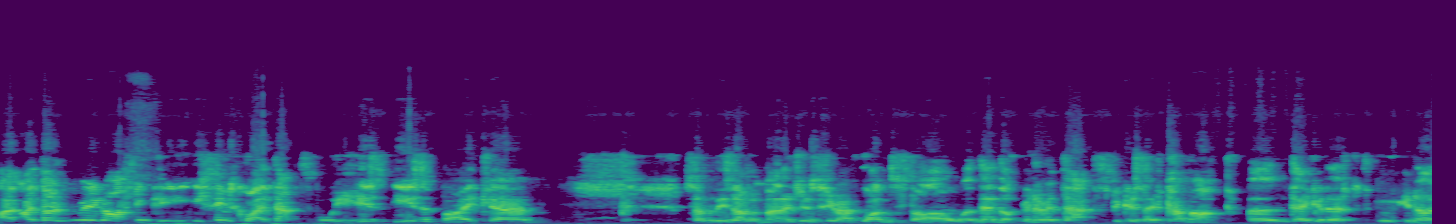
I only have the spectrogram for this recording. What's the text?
I, I don't really know. I think he, he seems quite adaptable. He, is, he isn't like um, some of these other managers who have one style and they're not going to adapt because they've come up and they're going to, you know,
